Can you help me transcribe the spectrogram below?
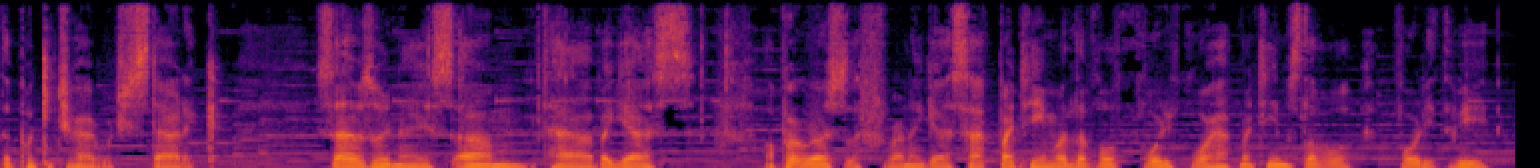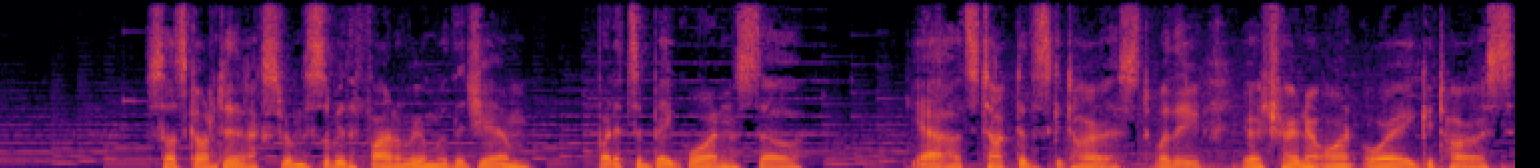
the Pikachu had, which is static. So that was really nice um, to have, I guess. I'll put Rose to the front, I guess. Half my team are level 44, half my team is level 43. So let's go on to the next room. This will be the final room of the gym, but it's a big one, so yeah, let's talk to this guitarist. Whether you're a trainer or, or a guitarist,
